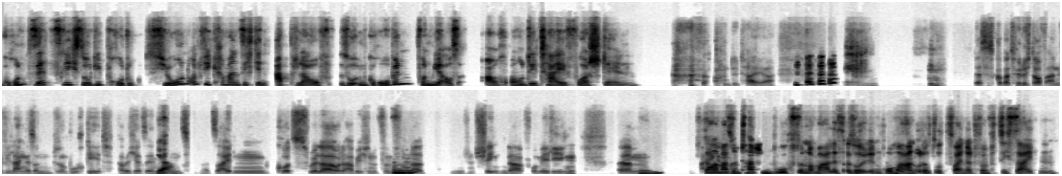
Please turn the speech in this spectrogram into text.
grundsätzlich so die Produktion und wie kann man sich den Ablauf so im Groben, von mir aus auch en Detail vorstellen? Im Detail, ja. Das ist, kommt natürlich darauf an, wie lange so ein, so ein Buch geht. Habe ich jetzt irgendwie Ja. einen 200 Seiten Kurzthriller oder habe ich einen Mhm. 500 Schinken da vor mir liegen? Ähm, Mhm. Sagen wir mal so ein Taschenbuch, so ein normales, also ein Roman oder so 250 Seiten.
